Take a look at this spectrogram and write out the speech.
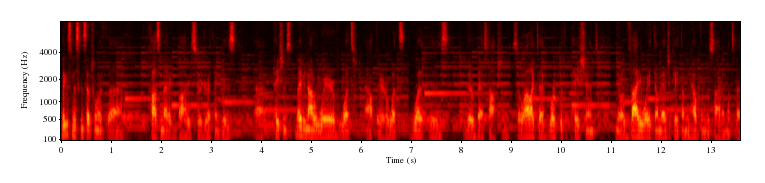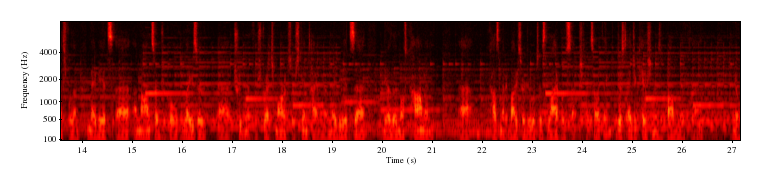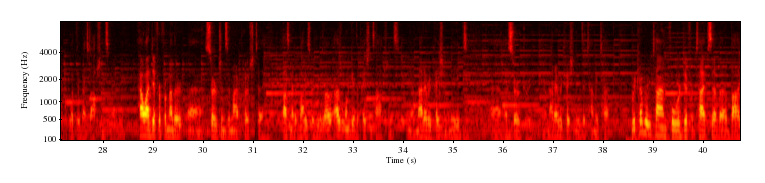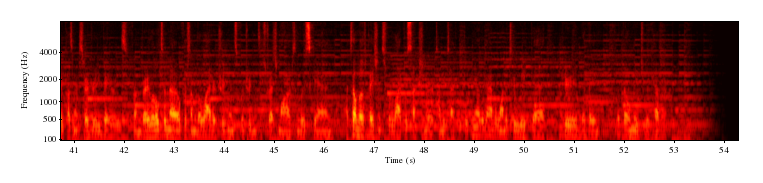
biggest misconception with uh, cosmetic body surgery, I think, is uh, patients maybe not aware of what's out there, what's what is their best option. So I like to work with the patient, you know, evaluate them, educate them, and help them decide on what's best for them. Maybe it's a, non-surgical laser uh, treatment for stretch marks or skin tightening, or maybe it's uh, you know the most common uh, cosmetic body surgery, which is liposuction. So I think just education is a problem with you know, what their best options may be. How I differ from other uh, surgeons in my approach to cosmetic body surgery is I, I want to give the patients options. You know, not every patient needs uh, a surgery. You know, not every patient needs a tummy tuck. Recovery time for different types of uh, body cosmetic surgery varies from very little to no for some of the lighter treatments for treatments of stretch marks and loose skin. I tell most patients for liposuction or tummy tuck that you know, they're going to have a one to two week uh, period that, they, that they'll need to recover.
